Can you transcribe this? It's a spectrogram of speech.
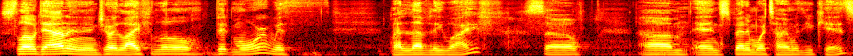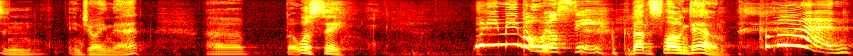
slow down and enjoy life a little bit more with my lovely wife. So, um, and spending more time with you kids and enjoying that. Uh, but we'll see. What do you mean, but we'll see? About the slowing down. Come on.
